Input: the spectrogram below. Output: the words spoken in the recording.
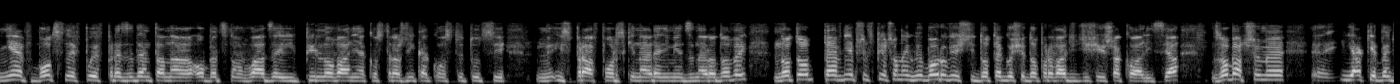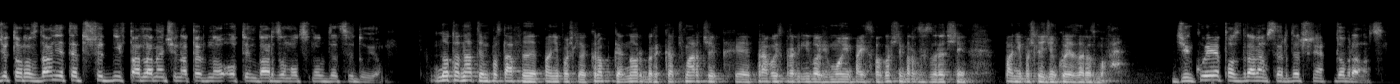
nie w mocny wpływ prezydenta na obecną władzę i pilnowanie jako strażnika konstytucji i spraw Polski na arenie międzynarodowej, no to pewnie przyspieszonych wyborów, jeśli do tego się doprowadzi dzisiejsza koalicja. Zobaczymy, e, jakie będzie to rozdanie. Te trzy dni w parlamencie na pewno o tym bardzo mocno decydują. No to na tym postawmy, panie pośle, kropkę. Norbert Kaczmarczyk, Prawo i Sprawiedliwość, moim państwa gościem. Bardzo serdecznie, panie pośle, dziękuję za rozmowę. Dziękuję, pozdrawiam serdecznie. Dobranoc.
